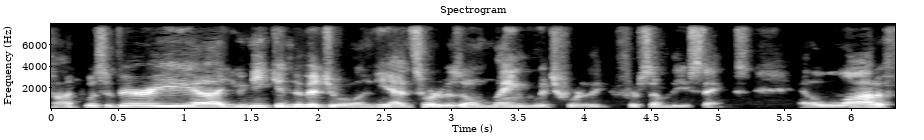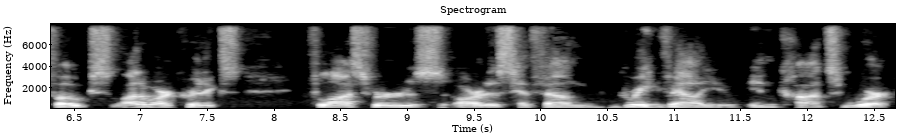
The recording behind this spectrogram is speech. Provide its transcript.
Kant was a very uh, unique individual, and he had sort of his own language for the for some of these things. And a lot of folks, a lot of our critics, philosophers, artists have found great value in Kant's work.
